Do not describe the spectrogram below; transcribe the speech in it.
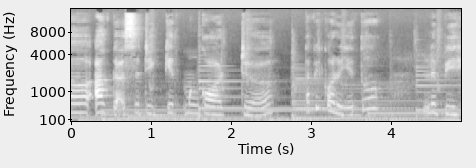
uh, agak sedikit mengkode tapi kodenya itu lebih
